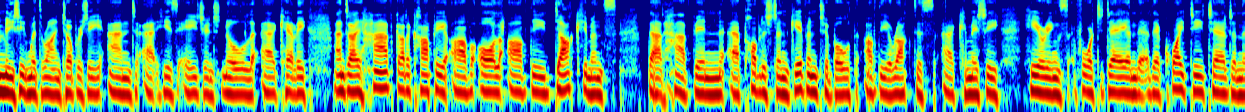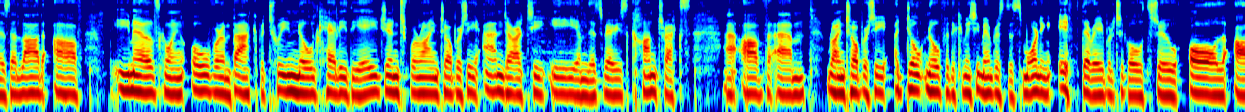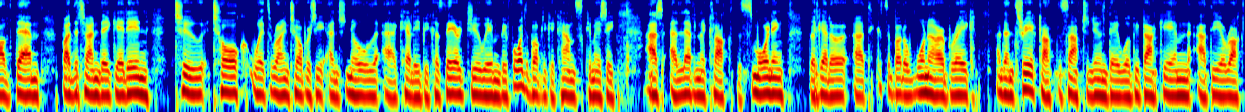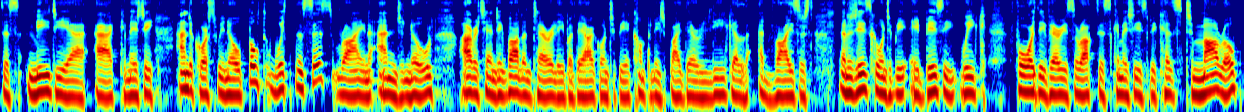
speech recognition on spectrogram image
meeting with Ryan Tubridy and uh, his agent Noel uh, Kelly. And I have got a copy of all of the documents that have been uh, published and given to both of the Oireachtas uh, committee hearings for today. And they're, they're, quite detailed, and there's a lot of emails going over and back between Noel Kelly, the agent for Ryan Tubridy, and RTE. And there's various contracts uh, of um, Ryan Tubridy. I don't know for the committee members this morning if they're able to go through all of them by the time they get in to talk with Ryan Tubridy and Noel uh, Kelly because they are due in before the Public Accounts Committee at 11 o'clock this morning. They'll get a, I think it's about a one hour break, and then 3 o'clock this afternoon they will be back in at the Oireachtas Media uh, Committee. And of course, we know both witnesses, Ryan and Noel, are attending voluntarily, but they are going to be accompanied by their legal advisors. And it is going to be a busy week for the various Oireachtas committees because tomorrow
